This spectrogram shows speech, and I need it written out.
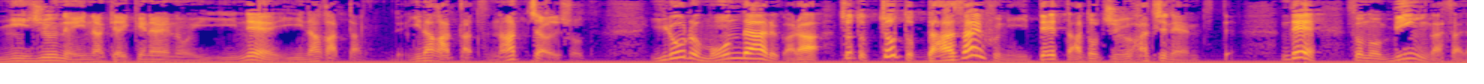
20年いなきゃいけないのい、ね、いなかったって、いなかったってなっちゃうでしょ。いろいろ問題あるから、ちょっと、ちょっと太宰府にいてって、あと18年って。で、その瓶がさ、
